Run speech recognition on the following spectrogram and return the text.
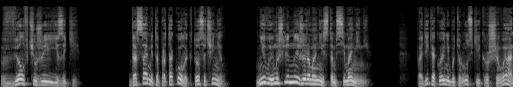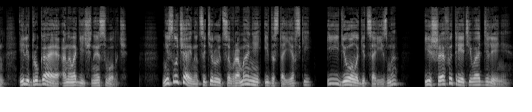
ввел в чужие языки? Да сами-то протоколы кто сочинил? Не вымышленные же романистом Симонини. Поди какой-нибудь русский крушеван или другая аналогичная сволочь. Не случайно цитируются в романе и Достоевский, и идеологи царизма, и шефы третьего отделения.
